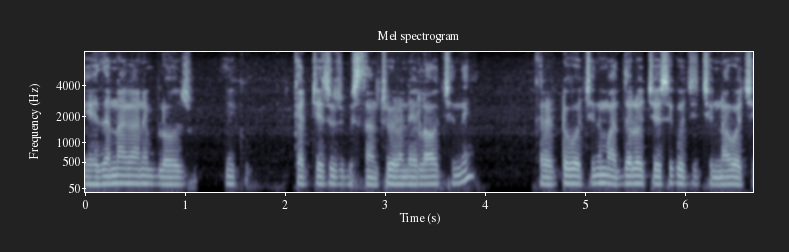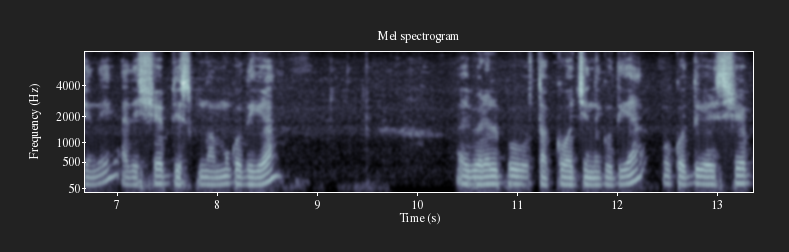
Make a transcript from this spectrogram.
ఏదైనా కానీ బ్లౌజ్ మీకు కట్ చేసి చూపిస్తాను. చూడండి ఎలా వచ్చింది? కరెక్ట్గా వచ్చింది. మధ్యలో వచ్చేసి కొంచెం చిన్నగా వచ్చింది. అది షేప్ తీసుకుందాము కొద్దిగా. అది వెడల్పు తక్కువ వచ్చింది కొద్దిగా. కొద్దిగా షేప్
